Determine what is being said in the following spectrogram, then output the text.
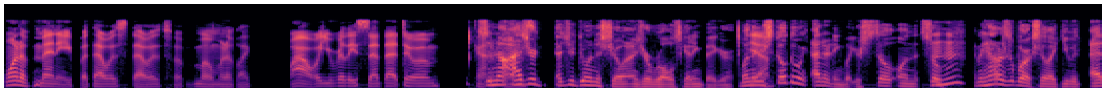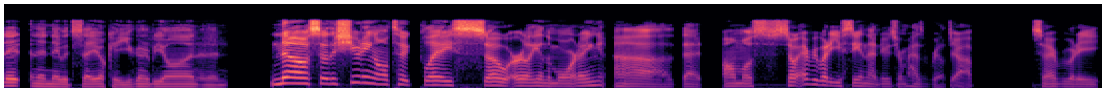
one of many, but that was that was a moment of like, wow, you really said that to him. So now, as you're as you're doing the show and as your role's getting bigger, when Yeah. you're still doing editing, but you're still on. So Mhm. I mean, how does it work? So like you would edit, and then they would say, okay, you're going to be on, and then No, so the shooting all took place so early in the morning uh, that almost so everybody you see in that newsroom has a real job. So everybody,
